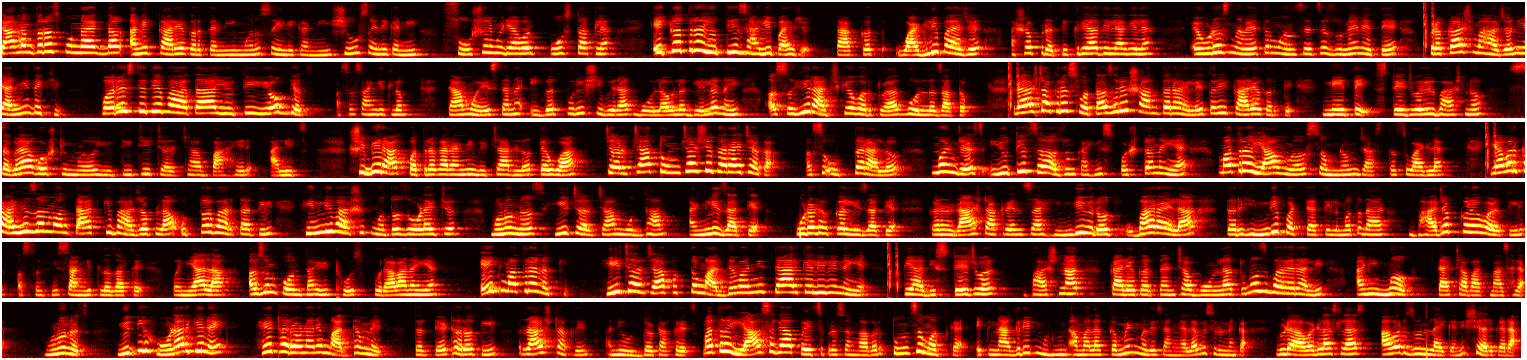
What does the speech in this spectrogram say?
त्यानंतरच पुन्हा एकदा अनेक कार्यकर्त्यांनी मनसैनिकांनी शिवसैनिकांनी सोशल मीडियावर पोस्ट टाकल्या. एकत्र युती झाली पाहिजे ताकद वाढली पाहिजे अशा प्रतिक्रिया दिल्या गेल्या. एवढंच नव्हे तर मनसेचे जुने नेते प्रकाश महाजन यांनी देखील परिस्थिती पाहता युती योग्यच असं सांगितलं. त्यामुळेच त्यांना इगतपुरी शिबिरात बोलावलं गेलं नाही असंही राजकीय वर्तुळात बोललं जातं. राज ठाकरे स्वतः जरी शांत राहिले तरी कार्यकर्ते नेते स्टेजवरील भाषणं सगळ्या गोष्टींमुळं युतीची चर्चा बाहेर आलीच. शिबिरात पत्रकारांनी विचारलं तेव्हा चर्चा तुमच्याशी करायच्या का? असं उत्तर आलं. म्हणजेच युतीचं अजून काही स्पष्ट नाही आहे मात्र यामुळं संभ्रम जास्तच वाढलाय. यावर काही जण म्हणतात की भाजपला उत्तर भारतातील हिंदी भाषिक मतं जोडायचे म्हणूनच ही चर्चा मुद्दाम आणली जाते. पुढं ढकलली जाते. कारण राज ठाकरेंचा हिंदी विरोध उभा राहिला तर हिंदी पट्ट्यातील मतदार भाजपकडे वळतील असंही सांगितलं जाते. पण याला अजून कोणताही ठोस पुरावा नाही आहे एक मात्र नक्की ही चर्चा फक्त माध्यमांनी तयार केलेली नाही आहे ती आधी स्टेजवर भाषणात कार्यकर्त्यांच्या बोलण्यातूनच बाहेर आली आणि मग त्याच्या बातम्या झाल्या. म्हणूनच युती होणार की नाही हे ठरवणारे माध्यम नाहीत तर ते ठरवतील राज ठाकरे आणि उद्धव ठाकरेच. मात्र या सगळ्या पेच प्रसंगावर तुमचं मत काय? एक नागरिक म्हणून आम्हाला कमेंटमध्ये सांगायला विसरू नका. व्हिडिओ आवडला असल्यास आवर्जून लाईक आणि शेअर करा.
